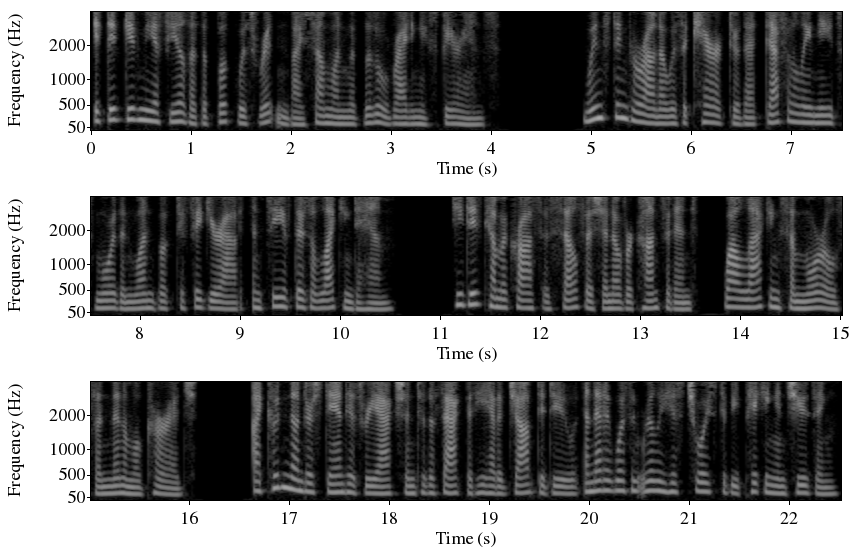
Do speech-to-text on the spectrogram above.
it did give me a feel that the book was written by someone with little writing experience. Winston Garano is a character that definitely needs more than one book to figure out and see if there's a liking to him. He did come across as selfish and overconfident, while lacking some morals and minimal courage. I couldn't understand his reaction to the fact that he had a job to do and that it wasn't really his choice to be picking and choosing.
